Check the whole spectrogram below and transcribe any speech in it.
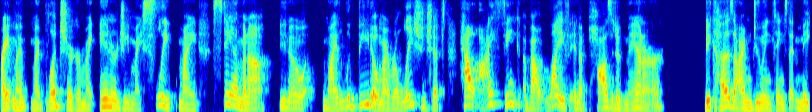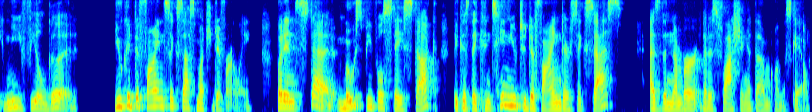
right? My my blood sugar, my energy, my sleep, my stamina, you know, my libido, my relationships, how I think about life in a positive manner because I'm doing things that make me feel good. You could define success much differently. But instead, most people stay stuck because they continue to define their success as the number that is flashing at them on the scale.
